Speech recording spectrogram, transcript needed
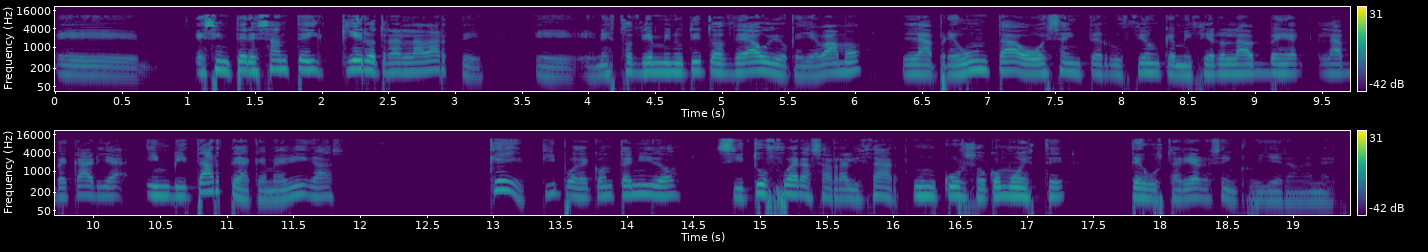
eh, es interesante y quiero trasladarte eh, en estos 10 minutitos de audio que llevamos la pregunta o esa interrupción que me hicieron las, las becarias, invitarte a que me digas qué tipo de contenidos, si tú fueras a realizar un curso como este, te gustaría que se incluyeran en él.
